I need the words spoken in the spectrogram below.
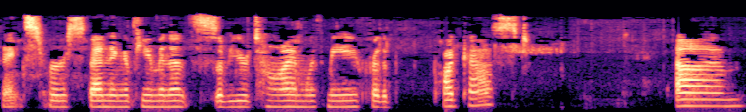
Thanks for spending a few minutes of your time with me for the podcast. Um,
